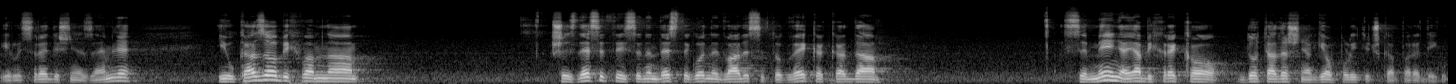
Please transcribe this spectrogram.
ili središnje zemlje i ukazao bih vam na 60. i 70. godine 20. veka kada se menja, ja bih rekao, do tadašnja geopolitička paradigma.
